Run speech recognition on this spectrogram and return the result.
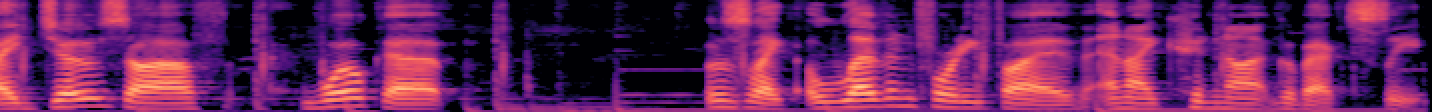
I dozed off, woke up. It was like 11:45 and I could not go back to sleep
